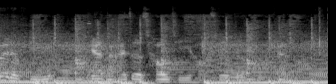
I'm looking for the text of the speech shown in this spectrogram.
为了壶，现在打开这个超级好吃的盖子。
